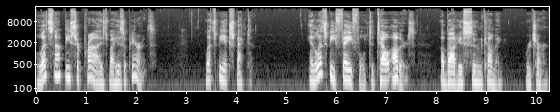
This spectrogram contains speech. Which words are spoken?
Let's not be surprised by his appearance. Let's be expectant. And let's be faithful to tell others about his soon coming return.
